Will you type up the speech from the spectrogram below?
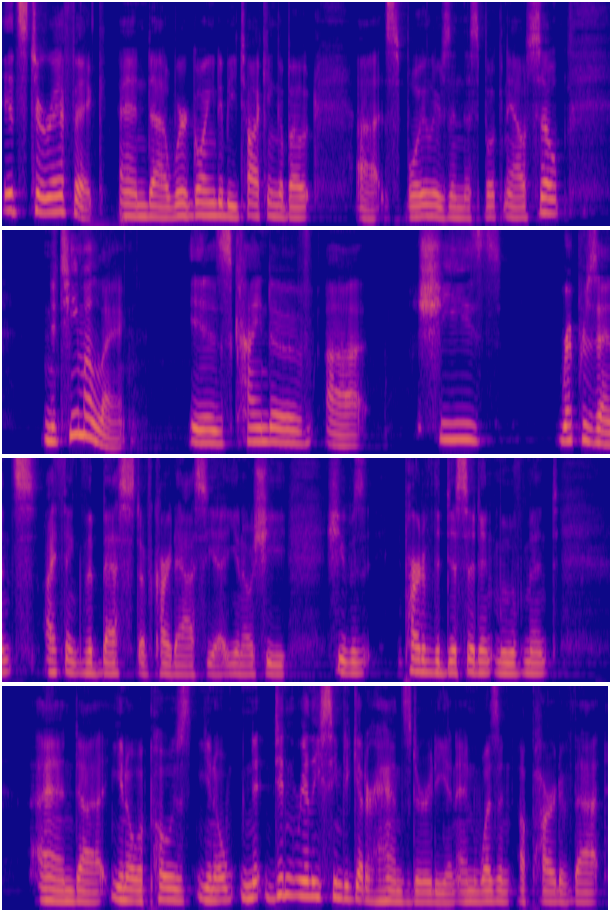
it's terrific. And uh, we're going to be talking about uh, spoilers in this book now. So, Natima Lang is kind of uh, she's represents I think the best of Cardassia. You know, she she was part of the dissident movement and uh, you know opposed you know n- didn't really seem to get her hands dirty and, and wasn't a part of that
